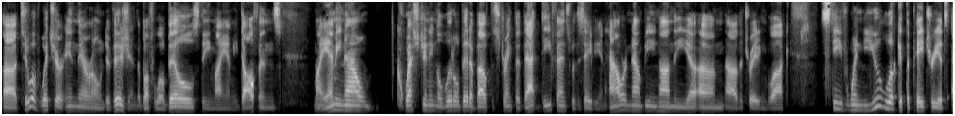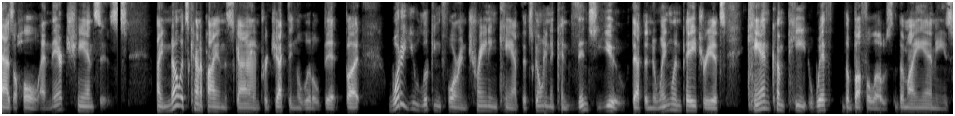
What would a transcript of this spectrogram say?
Uh, two of which are in their own division the Buffalo Bills, the Miami Dolphins. Miami now questioning a little bit about the strength of that defense with Xavier Howard now being on the uh, um, uh, the trading block. Steve, when you look at the Patriots as a whole and their chances, I know it's kind of pie in the sky and projecting a little bit, but what are you looking for in training camp that's going to convince you that the New England Patriots can compete with the Buffaloes, the Miamis,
